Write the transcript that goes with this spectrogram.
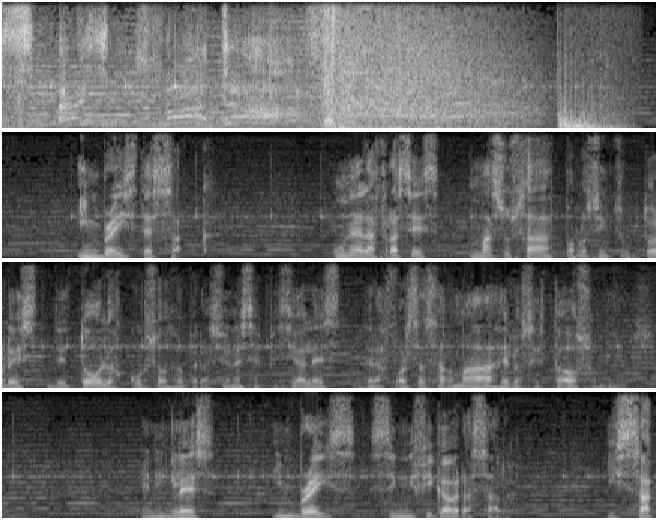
Es! Embrace the Suck. Una de las frases más usadas por los instructores de todos los cursos de operaciones especiales de las Fuerzas Armadas de los Estados Unidos. En inglés, embrace significa abrazar, y suck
